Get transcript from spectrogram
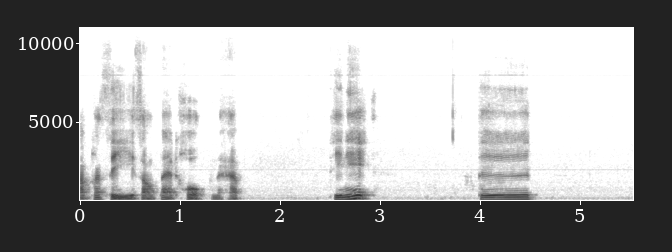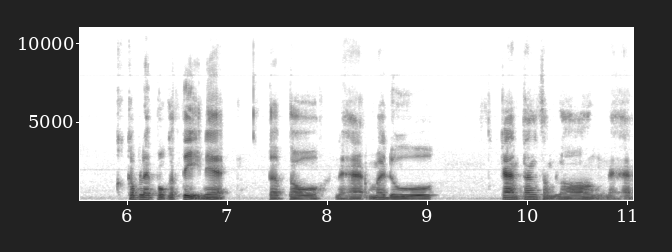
หักภาษี 286 นะครับ ทีนี้ตืดกำไรปกติเนี่ยเติบโตนะฮะ มาดูการตั้งสำรองนะฮะ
